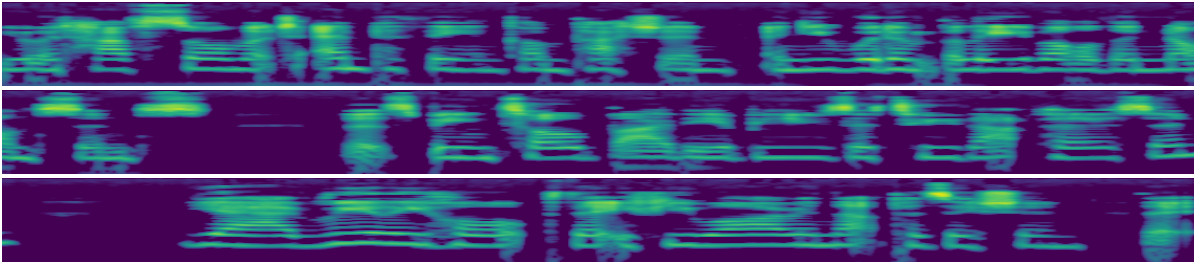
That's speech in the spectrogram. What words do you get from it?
you would have so much empathy and compassion, and you wouldn't believe all the nonsense that's been told by the abuser to that person. Yeah, I really hope that if you are in that position, that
